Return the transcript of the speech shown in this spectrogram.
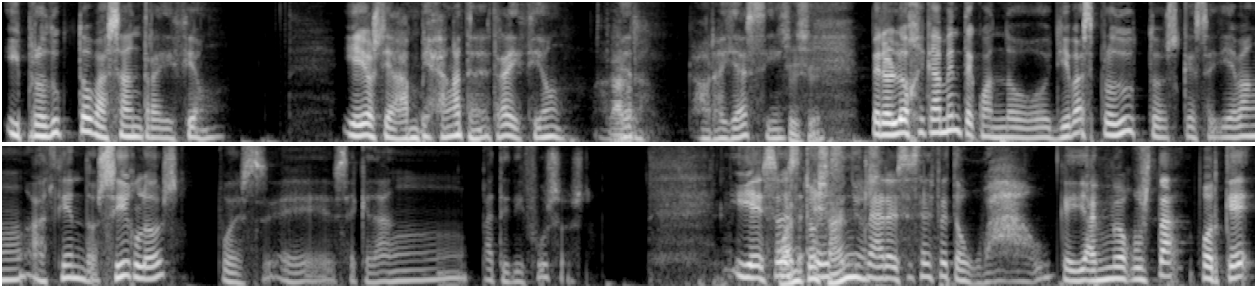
y producto basado en tradición. Y ellos ya empiezan a tener tradición. A ver, ahora ya sí. sí, sí. Pero lógicamente cuando llevas productos que se llevan haciendo siglos, pues eh, se quedan patidifusos. Y eso ¿Cuántos años? Claro, ese es el efecto wow, que a mí me gusta porque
